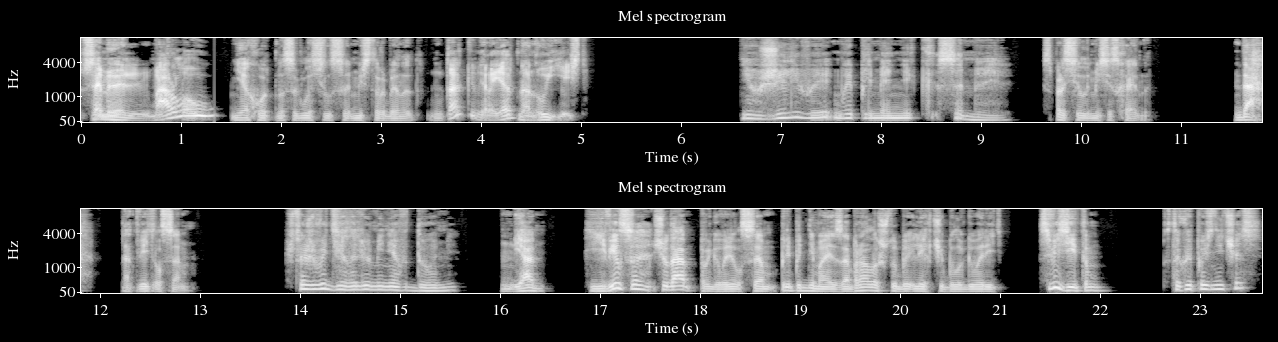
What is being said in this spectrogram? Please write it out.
Сэмюэль Марлоу, — неохотно согласился мистер Беннет. — Ну, так, вероятно, оно и есть. — Неужели вы мой племянник Сэмюэль? — спросила миссис Хайнет. — Да, — ответил Сэм. Что же вы делали у меня в доме? — Я явился сюда, — проговорил Сэм, приподнимая забрало, чтобы легче было говорить, — с визитом. — В такой поздний час?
